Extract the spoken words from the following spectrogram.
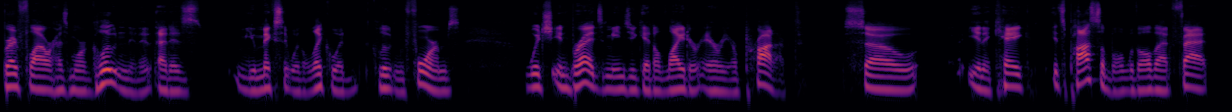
bread flour has more gluten in it. That is, you mix it with a liquid, gluten forms, which in breads means you get a lighter, airier product. So, in a cake, it's possible with all that fat.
